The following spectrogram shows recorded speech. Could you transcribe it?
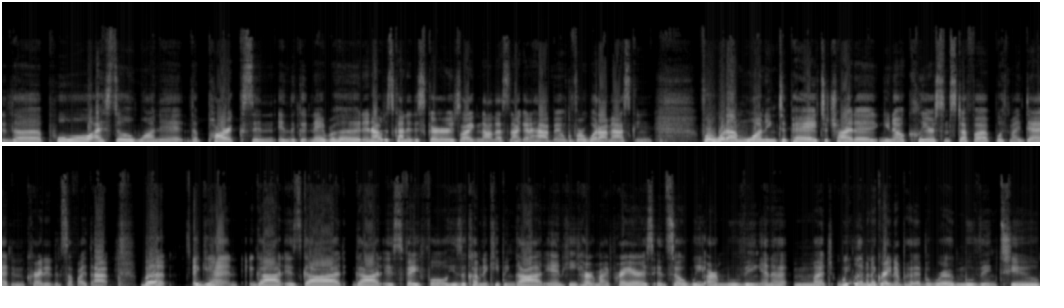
the pool. I still wanted the parks and in the good neighborhood. And I was just kind of discouraged, like, no, that's not going to happen for what I'm asking, for what I'm wanting to pay to try to, you know, clear some stuff up with my debt and credit and stuff like that. But again, God is God. God is faithful. He's a covenant keeping God and he heard my prayers. And so we are moving in a much, we live in a great neighborhood, but we're moving to,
